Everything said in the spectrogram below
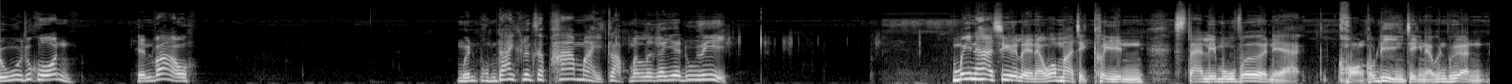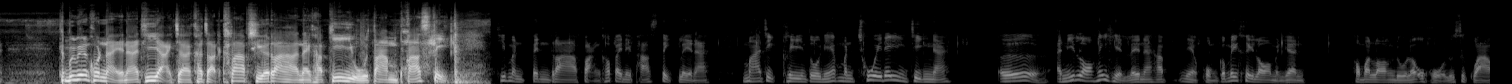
ดูทุกคนเห็นว่าเหมือนผมได้เครื่องซักผ้าใหม่กลับมาเลยอะดูสิ ไม่น่าเชื่อเลยนะว่า Magic Clean Stand Remover เนี่ยของเขาดีจริงๆนะเพื่อนๆ ถ้าเพื่อนๆคนไหนนะที่อยากจะขจัดคราบเชื้อรานะครับที่อยู่ตามพลาสติก ที่มันเป็นราฝังเข้าไปในพลาสติกเลยนะ Magic Clean ตัวนี้มันช่วยได้จริง ๆ นะ เออ อันนี้ลองให้เห็นเลยนะครับเนี่ยผมก็ไม่เคยลองเหมือนกัน พอมาลองดูแล้วโอ้โหรู้สึกว้าว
